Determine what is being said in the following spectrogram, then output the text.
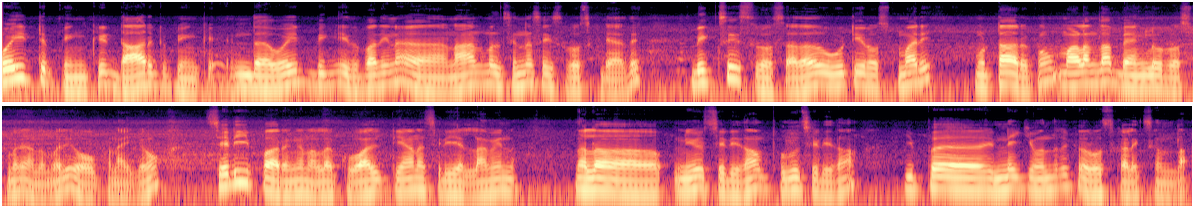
ஒயிட்டு பிங்க்கு டார்க் பிங்க்கு இந்த ஒயிட் பிங்க் இது பார்த்தீங்கன்னா நார்மல் சின்ன சைஸ் ரோஸ் கிடையாது. பிக் சைஸ் ரோஸ் அதாவது ஊட்டி ரோஸ் மாதிரி முட்டாக இருக்கும். மலர்ந்தா பெங்களூர் ரோஸ் மாதிரி அந்த மாதிரி ஓப்பன் ஆகிக்கிறோம் செடி பாருங்கள் நல்லா குவாலிட்டியான செடி எல்லாமே நல்லா நியூ செடி தான் புது செடி தான். இப்போ இன்றைக்கி வந்திருக்க ரோஸ் கலெக்ஷன் தான்.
